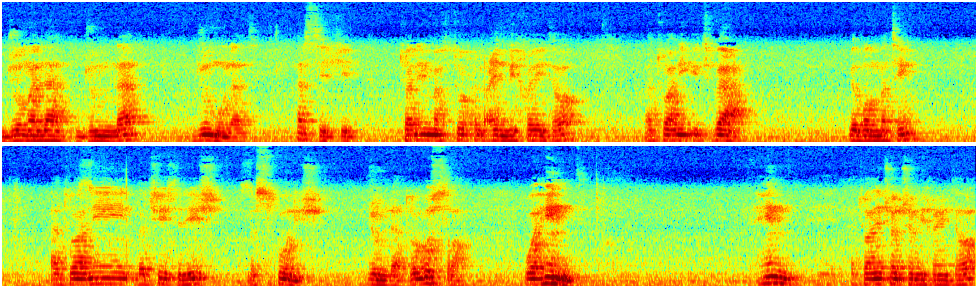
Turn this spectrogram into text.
جملات جملات جملات. هرسي شيء تواني مفتوح العين بخويتوا أتواني إتباع بضمتين أتواني بتشيت ليش بسكونش جملات. وبصرة وهند هند. أتواني شون شون بخويتوا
